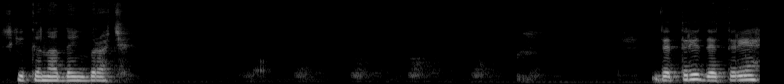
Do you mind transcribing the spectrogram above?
скільки на день брати. Д3, Д3,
